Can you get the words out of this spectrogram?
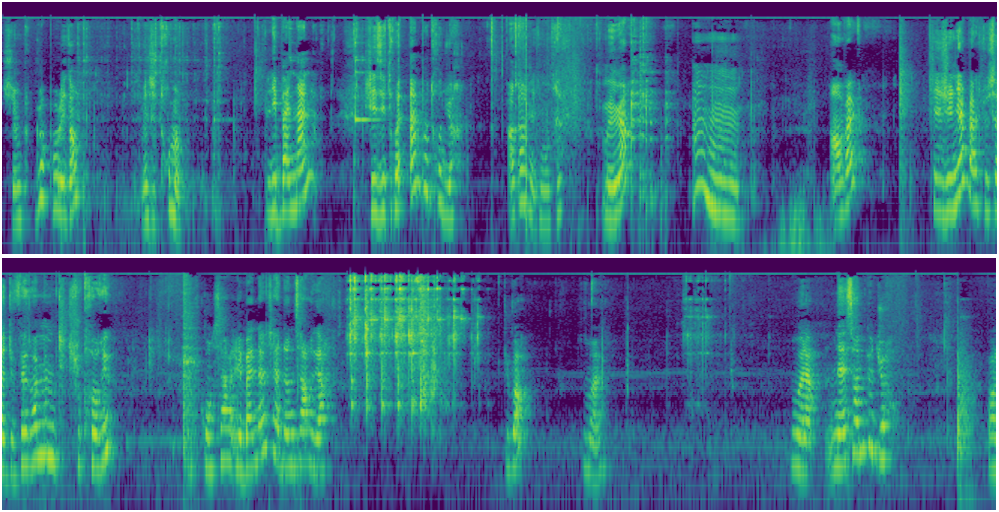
C'est un peu dur pour les dents. Mais c'est trop bon. Les bananes, je les ai trouvées un peu trop dures. Encore, je vais te montrer. Mais là, mmh. en fait, c'est génial parce que ça te fait vraiment une petite sucrerie. Les bananes, ça donne ça, regarde. Tu vois? Ouais. Voilà, mais elles sont un peu dures. Enfin,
